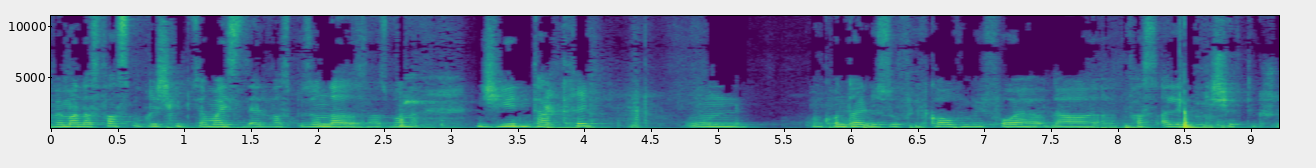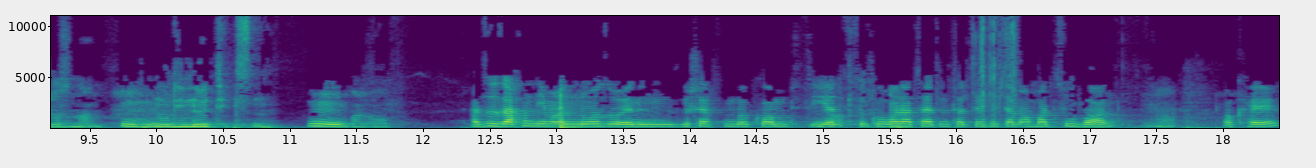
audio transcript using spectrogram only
wenn man das Fasten bricht, gibt es ja meistens etwas Besonderes, was man nicht jeden Tag kriegt. Und man konnte halt nicht so viel kaufen wie vorher, da fast alle Geschäfte geschlossen haben. Mhm. Nur die nötigsten. Mhm. Also Sachen, die man nur so in Geschäften bekommt, die ja. jetzt zu Corona-Zeiten tatsächlich dann auch mal zu waren. Ja. Okay.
